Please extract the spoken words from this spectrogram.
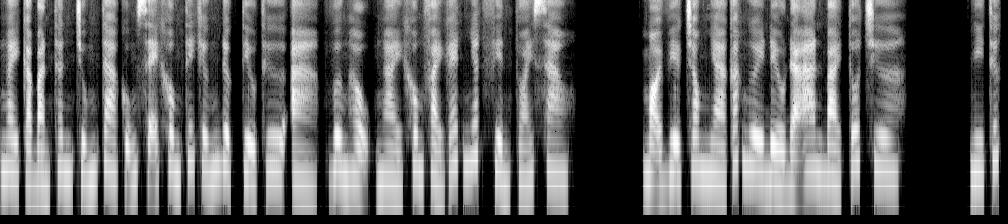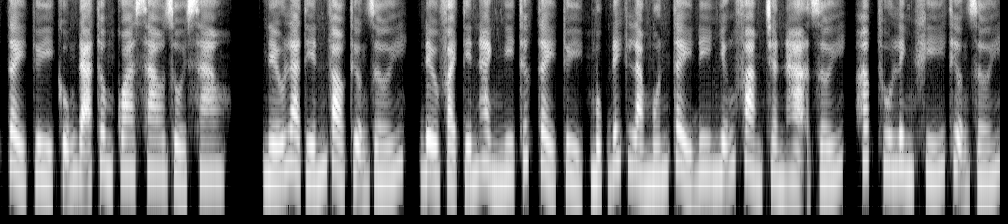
ngay cả bản thân chúng ta cũng sẽ không thích ứng được tiểu thư à, vương hậu, ngài không phải ghét nhất phiền toái sao. Mọi việc trong nhà các ngươi đều đã an bài tốt chưa? Nghi thức tẩy tùy cũng đã thông qua sao rồi sao? Nếu là tiến vào thượng giới, đều phải tiến hành nghi thức tẩy tùy, mục đích là muốn tẩy đi những phàm trần hạ giới, hấp thu linh khí thượng giới.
